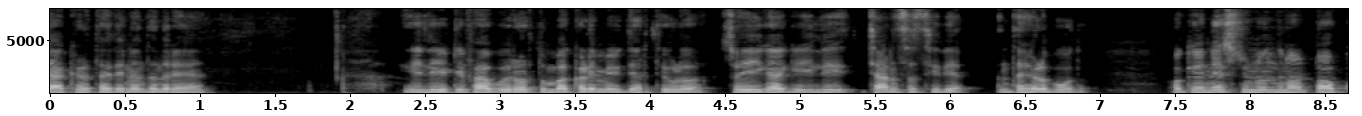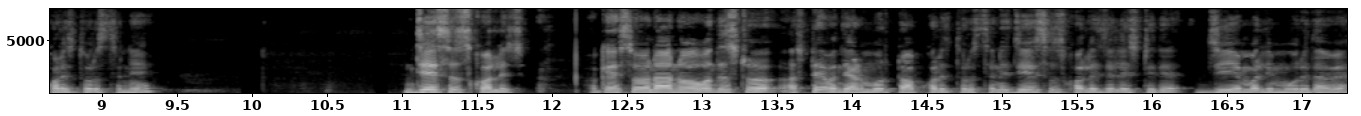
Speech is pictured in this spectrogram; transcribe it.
ಯಾಕೆ ಹೇಳ್ತಾ ಇದ್ದೀನಿ ಅಂತಂದರೆ ಇಲ್ಲಿ ಏಯ್ಟಿ ಫೈವ್ ಇರೋರು ತುಂಬ ಕಡಿಮೆ ವಿದ್ಯಾರ್ಥಿಗಳು. ಸೊ ಹೀಗಾಗಿ ಇಲ್ಲಿ ಚಾನ್ಸಸ್ ಇದೆ ಅಂತ ಹೇಳ್ಬೋದು. ಓಕೆ ನೆಕ್ಸ್ಟ್ ಇನ್ನೊಂದು ನಾನು ಟಾಪ್ ಕಾಲೇಜ್ ತೋರಿಸ್ತೀನಿ. J S S college okay so ನಾನು ಒಂದಷ್ಟು, ಅಷ್ಟೇ ಒಂದು ಎರಡು ಮೂರು ಟಾಪ್ ಕಾಲೇಜ್ ತೋರಿಸ್ತೀನಿ. ಜೆ ಎಸ್ ಎಸ್ ಕಾಲೇಜಲ್ಲಿ ಎಷ್ಟಿದೆ? ಜಿ ಎಮ್ಮಲ್ಲಿ ಮೂರು ಇದ್ದಾವೆ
